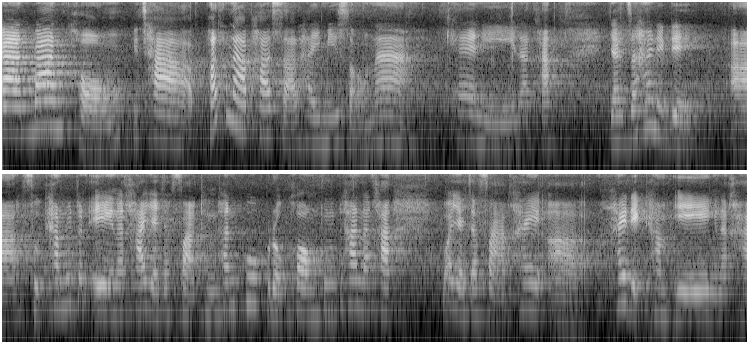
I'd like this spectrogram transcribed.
การบ้านของวิชาพัฒนาภาษาไทยมีสองหน้าแค่นี้นะคะ อยากจะให้เด็กๆฝึกทำด้วยตนเองนะคะ อยากจะฝากถึงท่านผู้ปกครองทุกท่านนะคะ ว่าอยากจะฝากให้ให้เด็กทำเองนะคะ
